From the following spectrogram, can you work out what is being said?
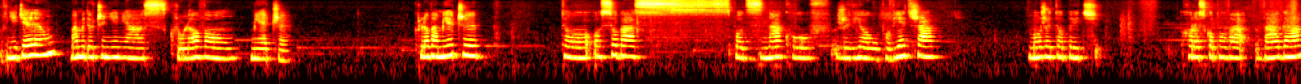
W niedzielę mamy do czynienia z królową mieczy. Królowa mieczy to osoba spod znaków żywiołu powietrza. Może to być horoskopowa waga,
